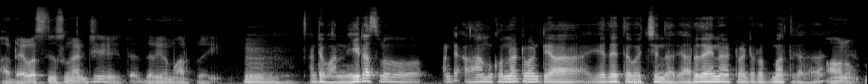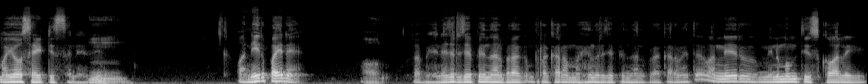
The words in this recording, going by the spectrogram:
ఆ డైవర్స్ తీసుకున్న నుంచి జరిగిన మార్పులు అయ్యి. అంటే వన్ ఇయర్ అసలు అంటే ఆమెకు ఉన్నటువంటి ఏదైతే వచ్చిందో అది అరుదైనటువంటి రుగ్మత కదా? అవును. మయోసైటిస్ అనేది. వన్ ఇయర్ పైనే. అవును. మేనేజర్ చెప్పిన దాని ప్రక- ప్రకారం మహేంద్ర చెప్పిన దాని ప్రకారం అయితే వన్ ఇయర్ మినిమం తీసుకోవాలి.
